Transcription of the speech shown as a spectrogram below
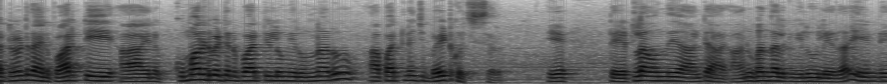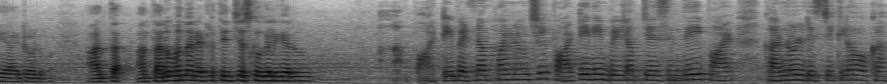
అటువంటిది ఆయన పార్టీ ఆయన కుమారుడు పెట్టిన పార్టీలో మీరు ఉన్నారు ఆ పార్టీ నుంచి బయటకు వచ్చేసారు. ఏ అంటే ఎట్లా ఉంది? అంటే అనుబంధాలకు విలువ లేదా? ఏంటి? అటువంటి అంత అంత అనుబంధాన్ని ఎట్లా తెంచేసుకోగలిగారు? పార్టీ పెట్టినప్పటి నుంచి పార్టీని బిల్డప్ చేసింది. పా కర్నూలు డిస్టిక్లో ఒక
